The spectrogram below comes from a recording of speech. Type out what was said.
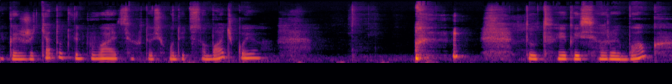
якесь життя тут відбувається. Хтось ходить з собачкою. Тут якийсь рибак.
